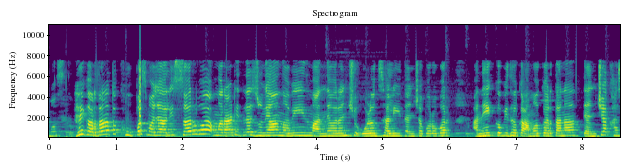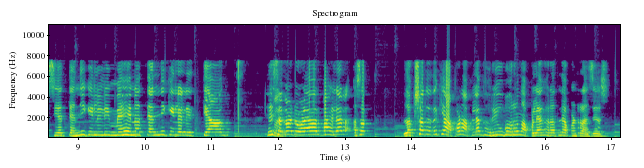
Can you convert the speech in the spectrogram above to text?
मस्त. हे करताना तर खूपच मजा आली. सर्व मराठीतल्या जुन्या नवीन मान्यवरांची ओळख झाली. त्यांच्याबरोबर अनेक विध कामं करताना त्यांच्या खासियत त्यांनी केलेली मेहनत त्यांनी केलेले त्याग. हे. सगळं डोळ्यावर पाहिल्यावर असं लक्षात येतं की आपण आपल्या घरी उभारून आपल्या घरातले आपण राजे असतो.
